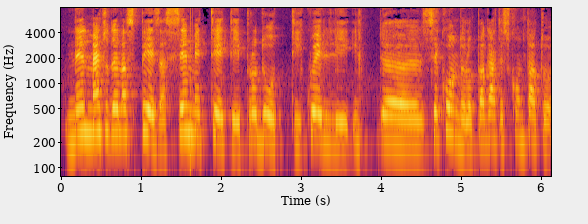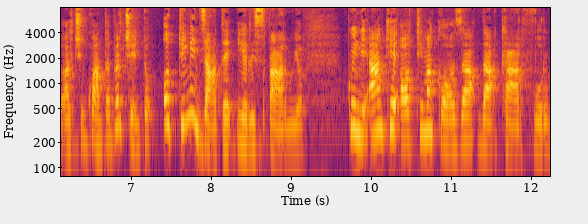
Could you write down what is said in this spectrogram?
nel mezzo della spesa, se mettete i prodotti, quelli il eh, secondo lo pagate scontato al 50%, ottimizzate il risparmio. Quindi anche ottima cosa da Carrefour.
